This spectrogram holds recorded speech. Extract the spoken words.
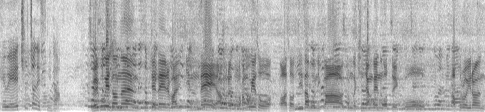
대회에 출전했습니다. 외국에서는 국제대회를 많이 뛰는데 아무래도 한국에서 와서 뛰다 보니까 좀 더 긴장되는 것도 있고 앞으로 이런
